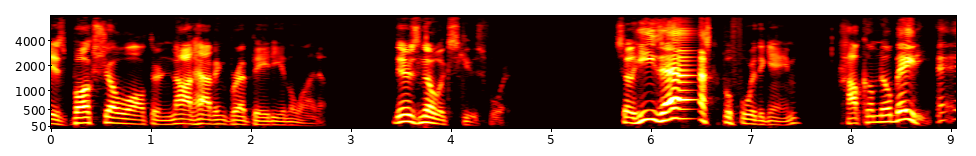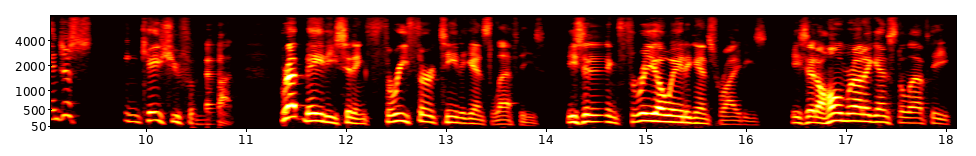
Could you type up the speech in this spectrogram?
is Buck Showalter not having Brett Baty in the lineup. There's no excuse for it. So he's asked before the game, how come no Baty? And just in case you forgot, Brett Baty's hitting 313 against lefties. He's hitting 308 against righties. He's hit a home run against the lefty.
